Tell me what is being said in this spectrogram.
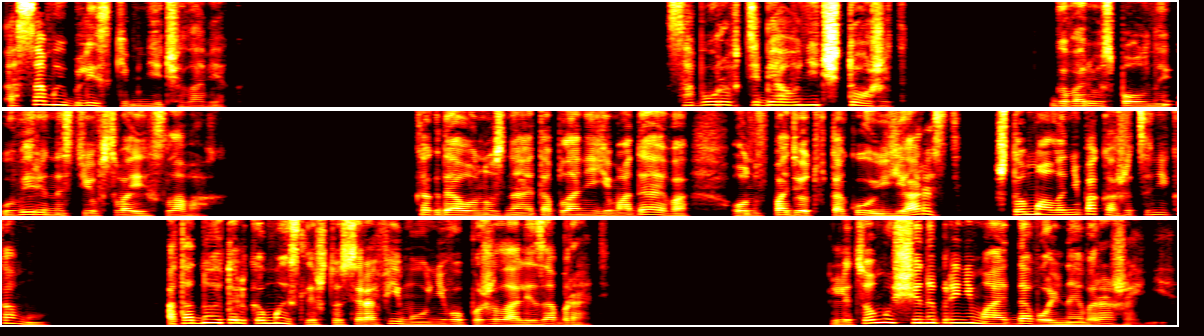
а самый близкий мне человек. «Сабуров тебя уничтожит», — говорю с полной уверенностью в своих словах. Когда он узнает о плане Ямадаева, он впадет в такую ярость, что мало не покажется никому. От одной только мысли, что Серафима у него пожелали забрать. Лицо мужчины принимает довольное выражение.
